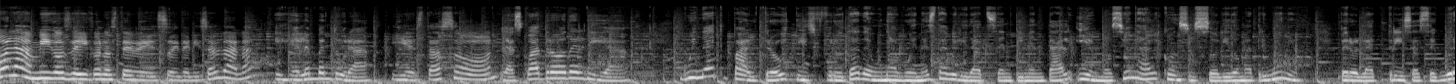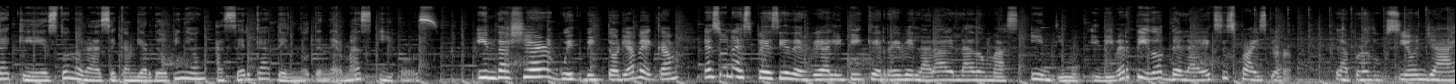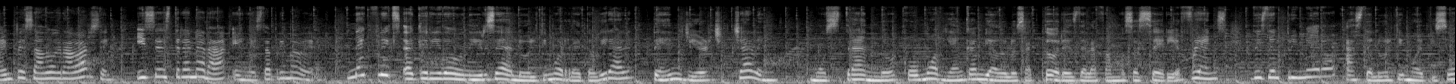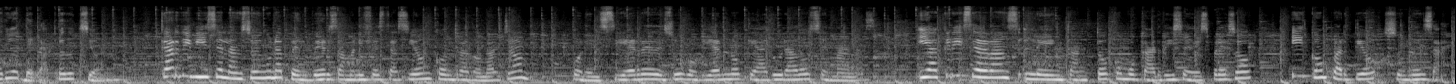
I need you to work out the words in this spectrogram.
Hola amigos de Iconos TV, soy Denise Aldana y Helen Ventura y estas son las 4 del día. Gwyneth Paltrow disfruta de una buena estabilidad sentimental y emocional con su sólido matrimonio, pero la actriz asegura que esto no la hace cambiar de opinión acerca de no tener más hijos. In the Share with Victoria Beckham es una especie de reality que revelará el lado más íntimo y divertido de la ex Spice Girl. La producción ya ha empezado a grabarse y se estrenará en esta primavera. Netflix ha querido unirse al último reto viral 10 Years Challenge, mostrando cómo habían cambiado los actores de la famosa serie Friends desde el primero hasta el último episodio de la producción. Cardi B se lanzó en una perversa manifestación contra Donald Trump por el cierre de su gobierno que ha durado semanas. Y a Chris Evans le encantó como Cardi se expresó y compartió su mensaje.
